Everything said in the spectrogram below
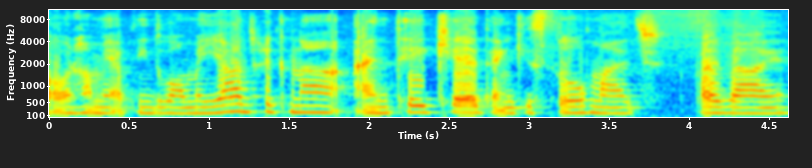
और हमें अपनी दुआ में याद रखना। And take care thank you so much bye bye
